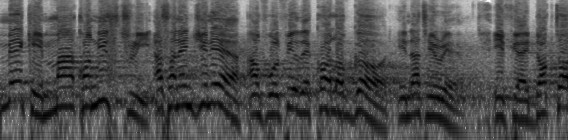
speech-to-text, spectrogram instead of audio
make a mark on history as an engineer and fulfill the call of God in that area. If you're a doctor,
